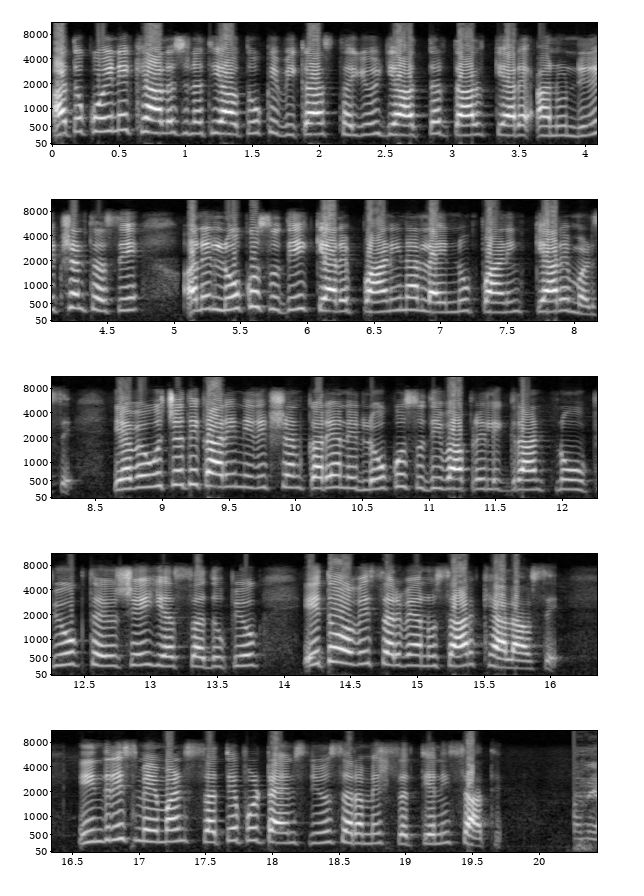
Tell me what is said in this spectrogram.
આ તો કોઈને ખ્યાલ જ નથી આવતો કે વિકાસ થયો યા અત્તરતાલ ક્યારે આનું નિરીક્ષણ થશે અને લોકો સુધી ક્યારે પાણીના લાઇનનું પાણી ક્યારે મળશે? એ હવે ઉચ્ચ અધિકારી નિરીક્ષણ કરે અને લોકો સુધી વાપરેલી ગ્રાન્ટનો ઉપયોગ થયો છે યા સદુપયોગ? એ તો હવે સર્વે અનુસાર ખ્યાલ આવશે. ઇન્દ્રિસ મેમણ, સત્યપુર ટાઈમ્સ ન્યૂઝ, રમેશ સત્યની સાથે. અને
